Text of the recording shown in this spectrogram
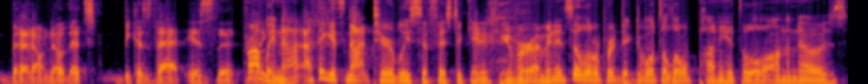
but I don't know if that's because that is the. Probably like, not. I think it's not terribly sophisticated humor. I mean, it's a little predictable. It's a little punny. It's a little on the nose.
